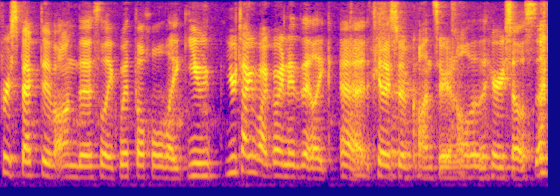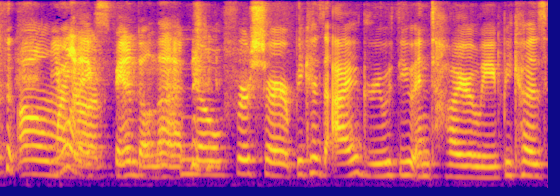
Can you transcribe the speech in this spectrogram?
perspective on this, like with the whole like you you're talking about going to the like uh, Taylor sure. Swift concert and all of the Harry Styles stuff. Oh my god. you want to expand on that? no, for sure. Because I agree with you entirely. Because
